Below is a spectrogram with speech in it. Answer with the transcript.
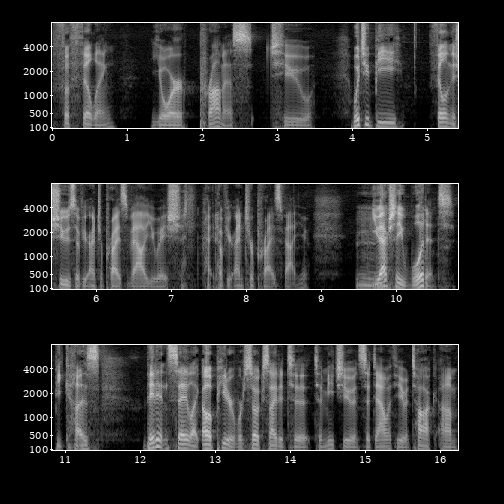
fulfilling your promise to? Would you be filling the shoes of your enterprise valuation, right? Of your enterprise value? You Mm. actually wouldn't because they didn't say like, "Oh, Peter, we're so excited to to meet you and sit down with you and talk." Um,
